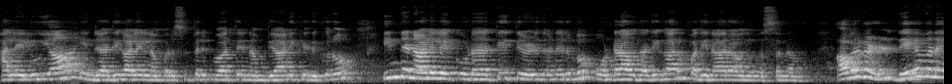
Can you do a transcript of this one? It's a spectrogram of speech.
ஹலே லூயா என்று அதிகாலையில் நாம் பரிசுத்தரின் வார்த்தையை நாம் தியானிக்க இருக்கிறோம். இந்த நாளிலே கூட தீர்த்து எழுத நிருபம் ஒன்றாவது அதிகாரம் பதினாறாவது வசனம். அவர்கள் தேவனை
